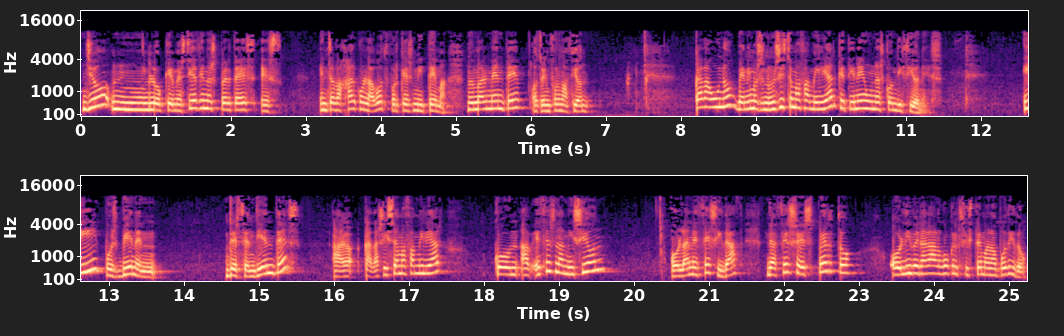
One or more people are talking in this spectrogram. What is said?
Yo mm, lo que me estoy haciendo experta es, es en trabajar con la voz porque es mi tema. Normalmente, otra información. Cada uno venimos en un sistema familiar que tiene unas condiciones. Y pues vienen descendientes a cada sistema familiar con a veces la misión o la necesidad de hacerse experto o liberar algo que el sistema no ha podido.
